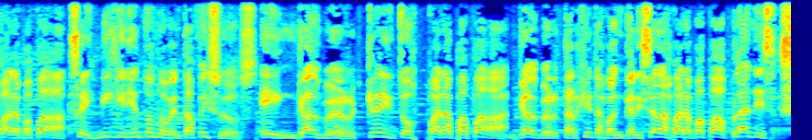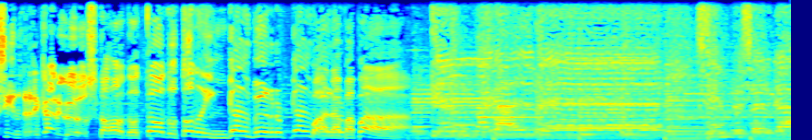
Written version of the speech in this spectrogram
Para papá, 6.590 pesos. En Galver, créditos para papá. Galver, tarjetas bancarizadas para papá, planes sin recargos. Todo, todo, todo en Galver, para papá. Tienda Galver, siempre cerca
